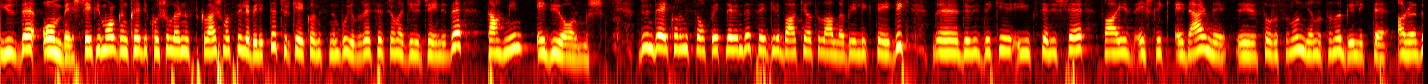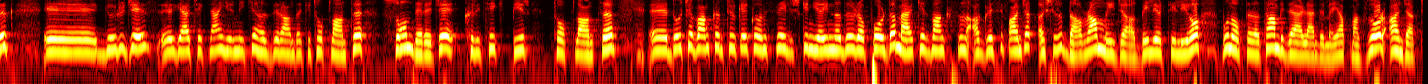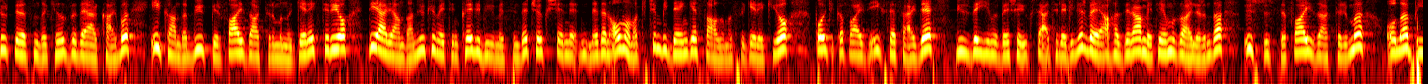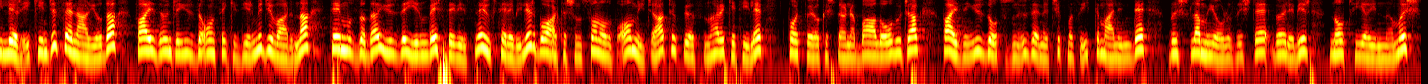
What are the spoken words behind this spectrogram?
yüzde 15. JP Morgan kredi koşullarının sıkılaşmasıyla birlikte Türkiye ekonomisinin bu yıl resesyona gireceğini de tahmin ediyormuş. Dün de ekonomi sohbetlerinde sevgili Baki Atılal'la birlikteydik. E, dövizdeki yükselişe faiz eşlik eder mi e, sorusunun yanıtını birlikte aradık. E, göreceğiz. E, gerçekten 22 Haziran'daki toplantı son derece kritik bir toplantı. E, Deutsche Bank'ın Türk ekonomisine ilişkin yayınladığı raporda Merkez Bankası'nın agresif ancak aşırı davranmayacağı belirtiliyor. Bu noktada tam bir değerlendirme yapmak zor ancak Türk lirasındaki hızlı değer kaybı ilk anda büyük bir faiz artırımını gerektiriyor. Diğer yandan hükümetin kredi büyümesinde çöküşe neden olmamak için bir denge sağlaması gerekiyor. Politika faizi ilk seferde %25'e yükseltilebilir veya Haziran ve Temmuz aylarında üst üste faiz artırımı olabilir. İkinci senaryo senaryoda faiz önce %18-20 civarına Temmuz'da da %25 seviyesine yükselebilir. Bu artışın son olup olmayacağı Türk lirasının hareketiyle portföy akışlarına bağlı olacak. Faizin %30'un üzerine çıkması ihtimalini de dışlamıyoruz. İşte böyle bir not yayınlamış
